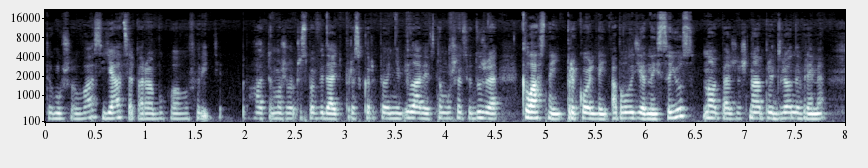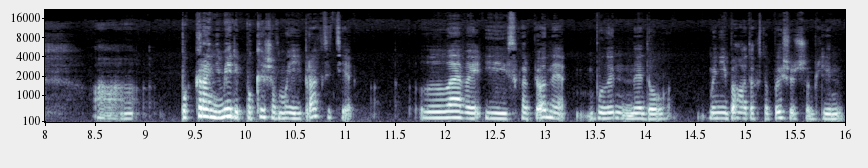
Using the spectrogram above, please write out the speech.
Тому що у вас я це перша буква в алфавіті. Багато можу розповідати про скорпіонів і левів, тому що це дуже класний, прикольний, обалденний союз, но опять же на определенне время. А, по крайній мірі, поки що в моїй практиці леви і скорпіони були недовго. Мені багато хто пишуть, що блін,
